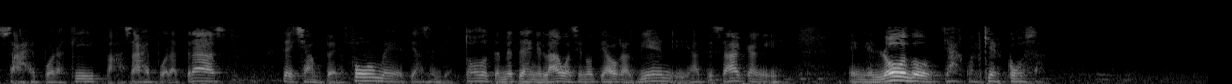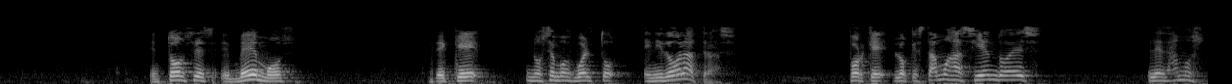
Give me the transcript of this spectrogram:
pasaje por aquí, pasaje por atrás, te echan perfume, te hacen de todo, te metes en el agua si no te ahogas bien y ya te sacan y en el lodo, ya cualquier cosa. Entonces eh, vemos de que nos hemos vuelto en idólatras, porque lo que estamos haciendo es, le damos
